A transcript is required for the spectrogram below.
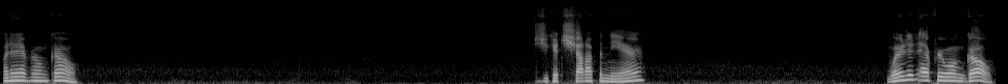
Where did everyone go? Did you get shot up in the air? Where did everyone go?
